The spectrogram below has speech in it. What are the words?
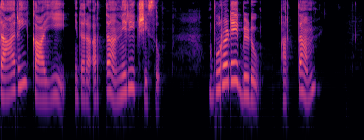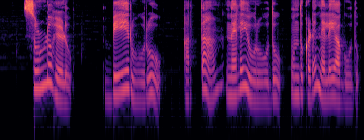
ದಾರಿ ಕಾಯಿ ಇದರ ಅರ್ಥ ನಿರೀಕ್ಷಿಸು. ಬುರಡೆ ಬಿಡು ಅರ್ಥ ಸುಳ್ಳು ಹೇಳು. ಬೇರೂರು ಅರ್ಥ ನೆಲೆಯೂರುವುದು. ಒಂದು ಕಡೆ ನೆಲೆಯಾಗುವುದು.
